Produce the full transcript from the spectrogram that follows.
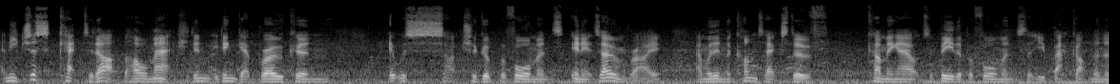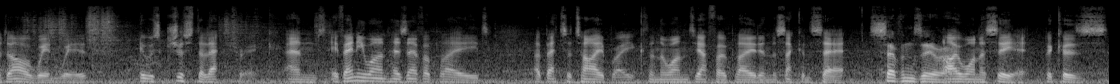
and he just kept it up the whole match. He didn't he didn't get broken. It was such a good performance in its own right, and within the context of coming out to be the performance that you back up the Nadal win with, it was just electric. And if anyone has ever played a better tie break than the one Tiafoe played in the second set, 7 0. I want to see it because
